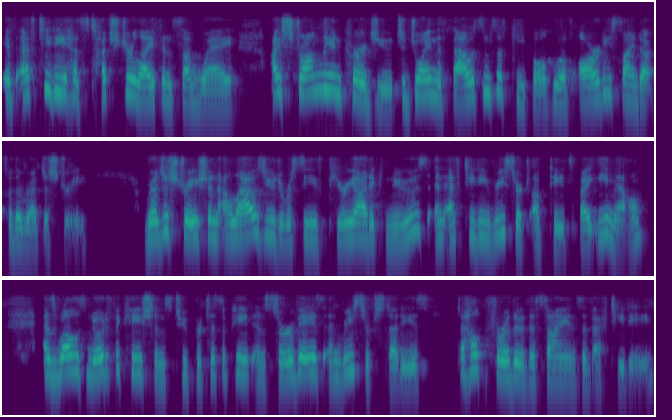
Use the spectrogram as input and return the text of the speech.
If FTD has touched your life in some way, I strongly encourage you to join the thousands of people who have already signed up for the registry. Registration allows you to receive periodic news and FTD research updates by email, as well as notifications to participate in surveys and research studies to help further the science of FTD.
